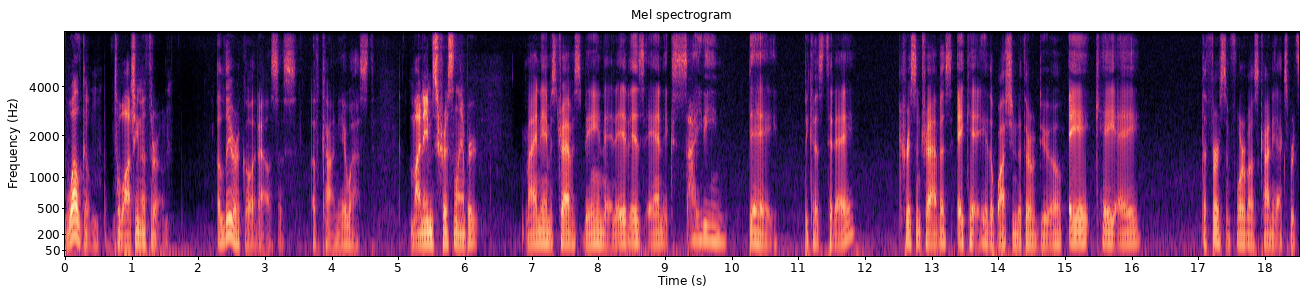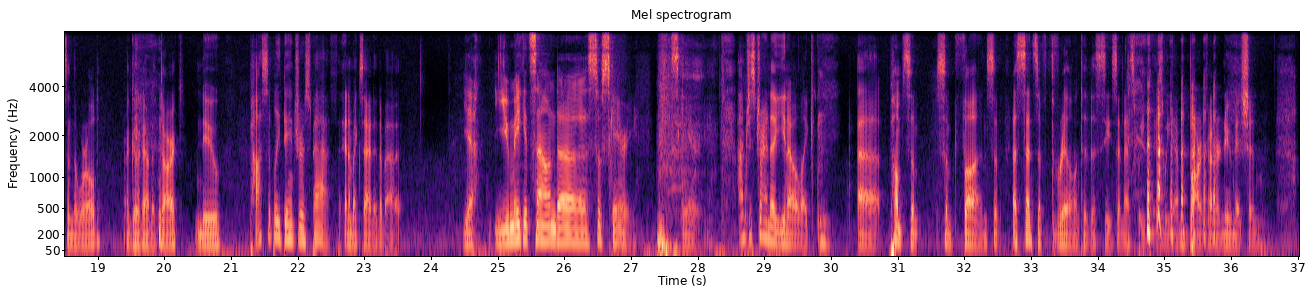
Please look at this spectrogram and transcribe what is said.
Welcome to Watching the Throne. a lyrical analysis of Kanye West. My name's Chris Lambert. My name is Travis Bean, and it is an exciting day because today, Chris and Travis, aka the Watching the Throne duo, aka the first and foremost Kanye experts in the world, are go down a dark, new, possibly dangerous path, and I'm excited about it. Yeah, you make it sound uh, so scary. scary. I'm just trying to, you know, like uh, pump some some fun, some a sense of thrill into this season as we as we embark on our new mission.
